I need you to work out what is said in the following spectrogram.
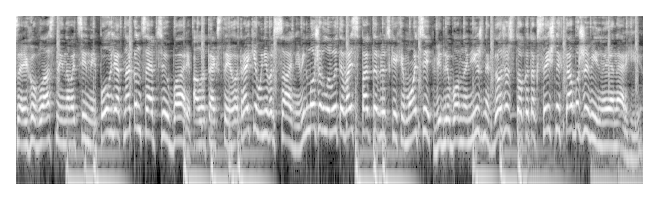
Це його власний інноваційний погляд на концепцію барів, але тексти його треків універсальні. Він може вловити весь спектр людських емоцій від любовно-ніжних до жорстоко-токсичних та божевільної енергії.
